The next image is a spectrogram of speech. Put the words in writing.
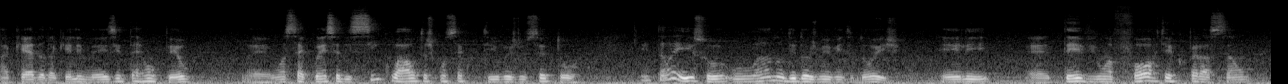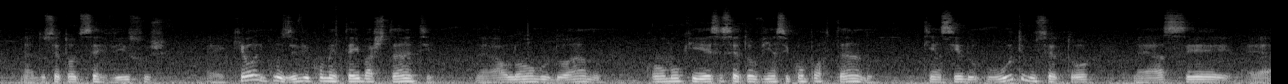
a queda daquele mês interrompeu é, uma sequência de cinco altas consecutivas do setor. Então é isso, o, ano de 2022 ele é, teve uma forte recuperação né, do setor de serviços, é, que eu inclusive comentei bastante né, ao longo do ano como que esse setor vinha se comportando. Tinha sido o último setor né, a, ser, é,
